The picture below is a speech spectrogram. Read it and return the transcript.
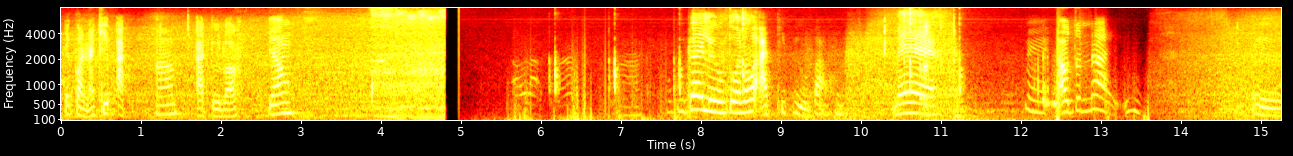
เดี๋ยวก่อนนะคลิปอัดครับอัดอยู่เหรอ ยังเมื่อกี้ใกล้ลืมตัวนะว่าอัดคลิปอยู่เป ล่าแม่นี่เอาจนได้เออ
